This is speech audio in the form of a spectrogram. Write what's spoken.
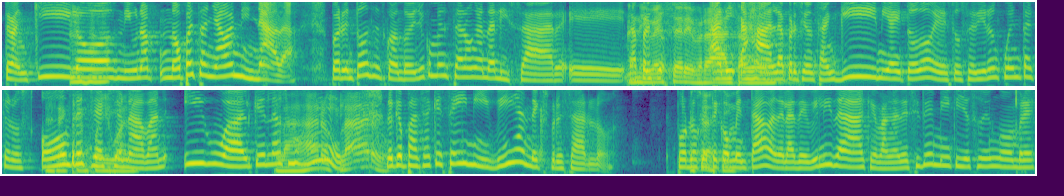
tranquilos, ni una, no pestañaban ni nada. Pero entonces cuando ellos comenzaron a analizar eh, A nivel cerebral, tal ajá, la presión sanguínea y todo eso, se dieron cuenta que los hombres. Reaccionaban igual. que las Claro, mujeres. claro. Lo que pasa es que se inhibían de expresarlo. Por lo Eso que te así. comentaba, de la debilidad, que van a decir de mí que yo soy un hombre.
